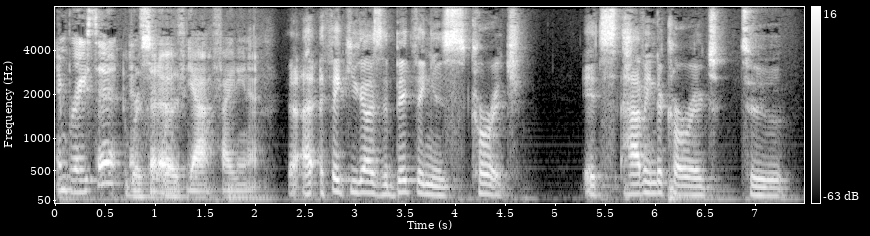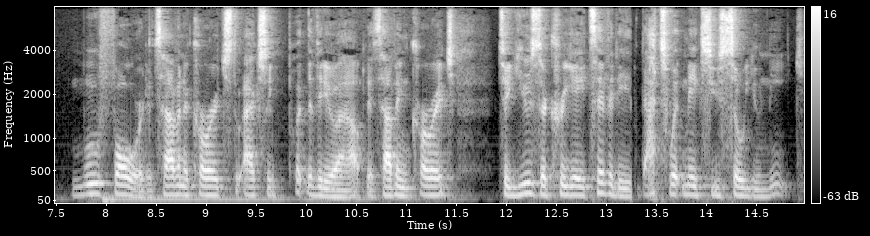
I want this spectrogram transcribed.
embrace it embrace instead it, right. of yeah, fighting it. Yeah, I think you guys, the big thing is courage. It's having the courage to move forward. It's having the courage to actually put the video out. It's having courage to use their creativity. That's what makes you so unique.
